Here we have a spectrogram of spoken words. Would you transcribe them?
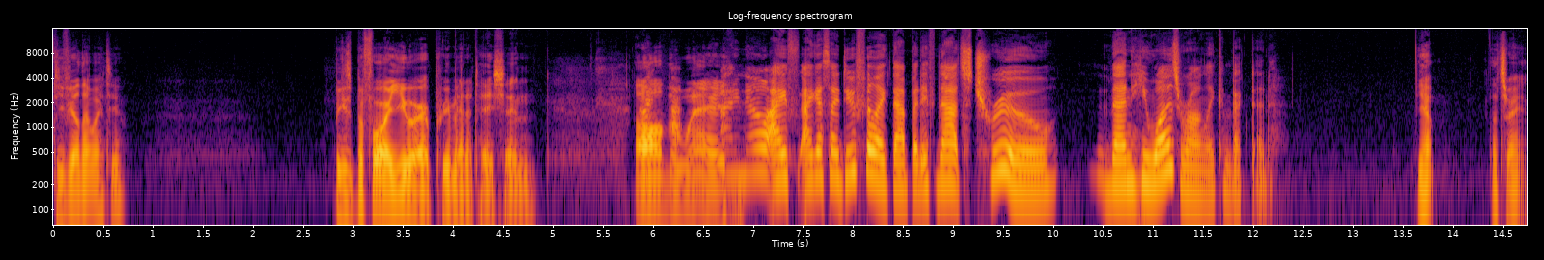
Do you feel that way too? Because before you were a premeditation all I, the way. I, I know. I, I guess I do feel like that. But if that's true, then he was wrongly convicted. Yep, that's right.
